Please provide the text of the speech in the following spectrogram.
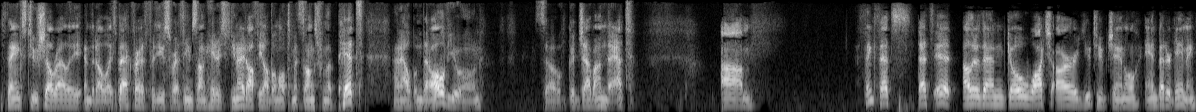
thanks to Shell Riley and the Double Ace Backfire for the use of our theme song "Haters Unite" off the album "Ultimate Songs from the Pit," an album that all of you own. So good job on that. Um, I think that's that's it. Other than go watch our YouTube channel and Better Gaming,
